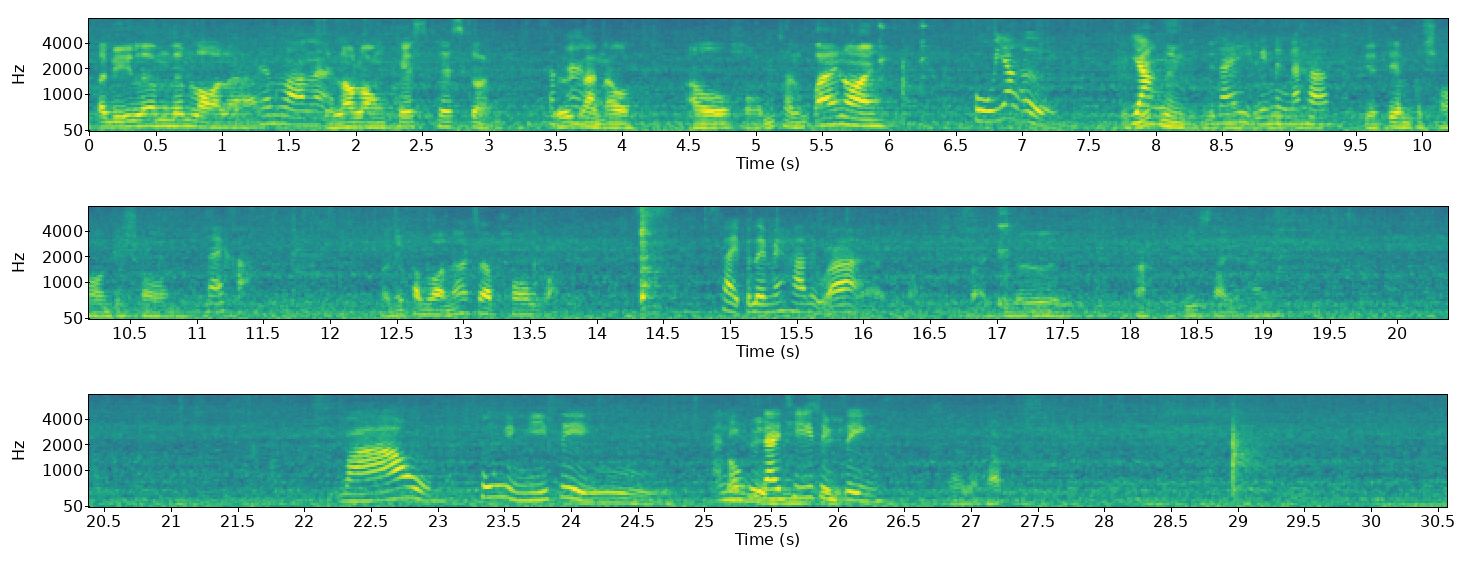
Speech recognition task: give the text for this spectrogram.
ตอนนี้เริ่มเริ่มร้อนแล้วเริ่มร้อนแล้ว เดี๋ยวเราลองเทสเทสก่อนสักอัน ด้วยกันเอาเอาหอมใส่ลงไปหน่อยฟูยังเอ่ยอีกยันิดหนึ่งอีกนิดหนึ่งได้อีกนิดนึงนะคะ เดี๋ยวเตรียมกระชอนกระชอน ได้ค่ะ ตอนนี้ความร้อนน่าจะพอไหวใส่ไปเลยไหมคะ หรือว่าใส่ไปเลยอะพี่ใส่ให้ว้าวพุ่งอย่างนี้สิอู้อันนี้คือได้ที่จริงใช่แล้วครับ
